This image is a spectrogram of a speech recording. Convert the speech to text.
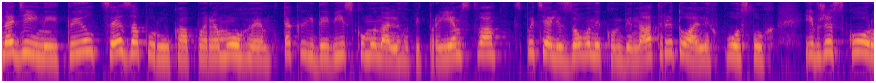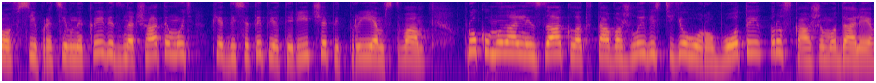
Надійний тил це запорука перемоги. Такий девіз комунального підприємства спеціалізований комбінат ритуальних послуг. І вже скоро всі працівники відзначатимуть 55-річчя підприємства. Про комунальний заклад та важливість його роботи розкажемо далі.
